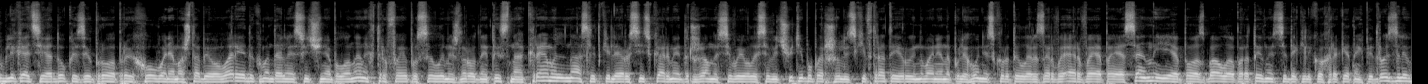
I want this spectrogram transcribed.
Публікація доказів про приховування масштабів аварії, документальне свідчення полонених, трофеї посили міжнародний тиск на Кремль. Наслідки для російської армії державності виявилися відчутні. По перше, людські втрати і руйнування на полігоні скоротили резерви РВПСН і позбавили оперативності декількох ракетних підрозділів.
